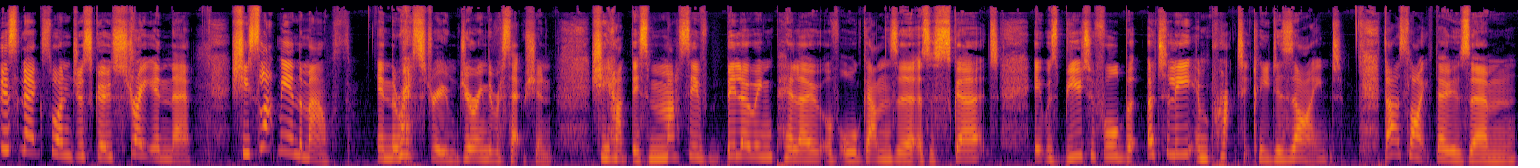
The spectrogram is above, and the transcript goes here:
this next one just goes straight in there. She slapped me in the mouth in the restroom during the reception. She had this massive billowing pillow of organza as a skirt. It was beautiful but utterly impractically designed. That's like those um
